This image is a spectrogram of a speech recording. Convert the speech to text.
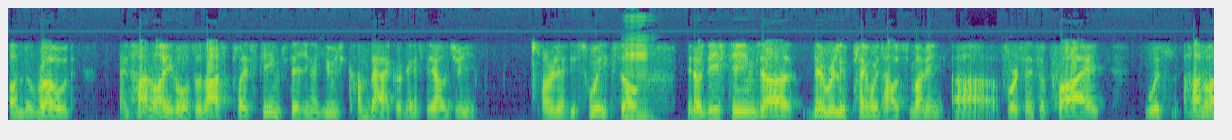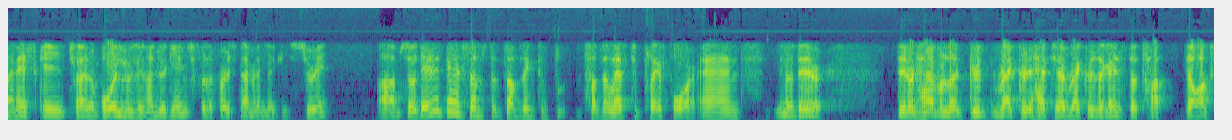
on the road. And Hanwha Eagles, the last place team, staging a huge comeback against the LG earlier this week. So, mm. you know, these teams, uh, they're really playing with house money uh, for a sense of pride, with Hanwha and SK trying to avoid losing 100 games for the first time in league history. Um, so they they have some something to something left to play for, and you know they're they don't have a good record head to head records against the top dogs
